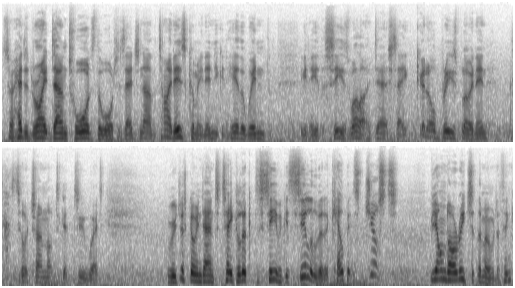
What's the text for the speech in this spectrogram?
so headed right down towards the water's edge. Now the tide is coming in. You can hear the wind. You can hear the sea as well. I dare say, good old breeze blowing in. so we're trying not to get too wet. We were just going down to take a look to see if we could see a little bit of kelp. It's just beyond our reach at the moment, I think.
